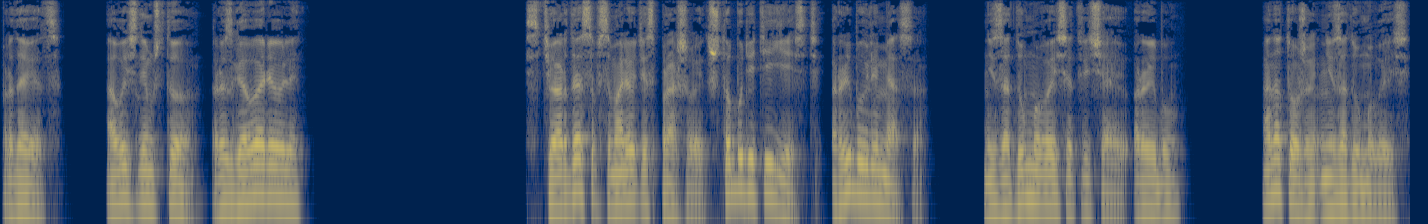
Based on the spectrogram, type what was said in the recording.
Продавец. А вы с ним что, разговаривали? Стюардесса в самолете спрашивает, что будете есть, рыбу или мясо? Не задумываясь, отвечаю, рыбу. Она тоже, не задумываясь,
